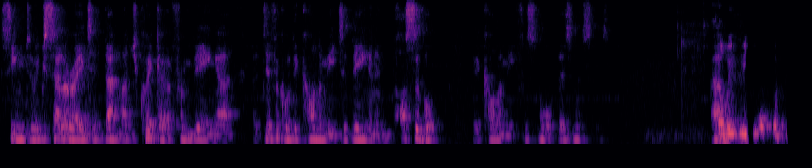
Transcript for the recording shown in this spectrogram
seemed to accelerate it that much quicker from being a, a difficult economy to being an impossible economy for small businesses. Um, well, we, we, talk,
